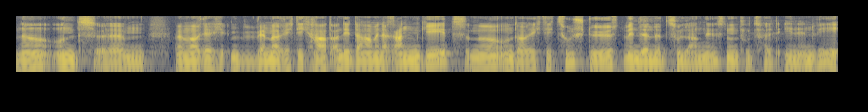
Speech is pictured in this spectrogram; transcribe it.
Ne? Und ähm, wenn, man, wenn man richtig hart an die Damen rangeht ne, und da richtig zustößt, wenn der nicht zu lang ist, dann tut es halt innen weh.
